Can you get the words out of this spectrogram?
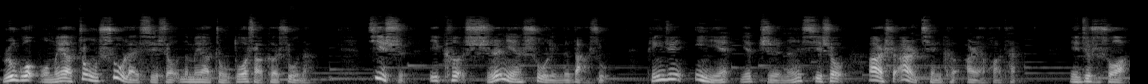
如果我们要种树来吸收，那么要种多少棵树呢？即使一棵十年树龄的大树，平均一年也只能吸收二十二千克二氧化碳。也就是说啊，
